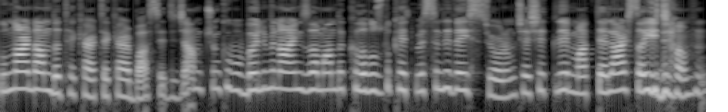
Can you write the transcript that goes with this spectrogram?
Bunlardan da teker teker bahsedeceğim. Çünkü bu bölümün aynı zamanda kılavuzluk etmesini de istiyorum. Çeşitli maddeler sayacağım.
